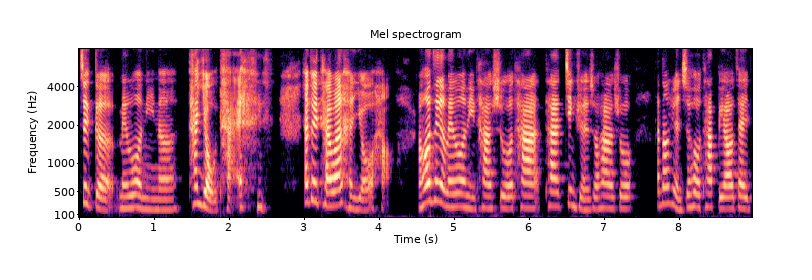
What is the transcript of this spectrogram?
这个梅洛尼呢，他有台，他对台湾很友好。然后这个梅洛尼他说他他竞选的时候，他就说他当选之后，他不要再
